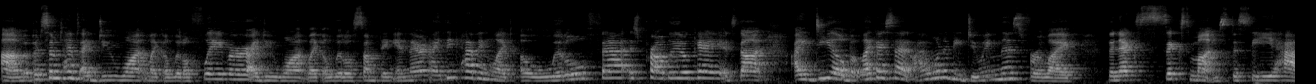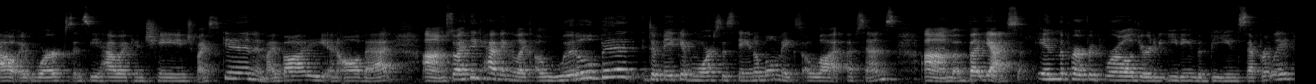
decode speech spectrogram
Um, but sometimes I do want like a little flavor. I do want like a little something in there. And I think having like a little fat is probably okay. It's not ideal, but like I said, I want to be doing this for like the next six months to see how it works and see how it can change my skin and my body and all that. Um, so I think having like a little bit to make it more sustainable makes a lot of sense. Um, but yes, in the perfect world, you're gonna be eating the beans separately.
